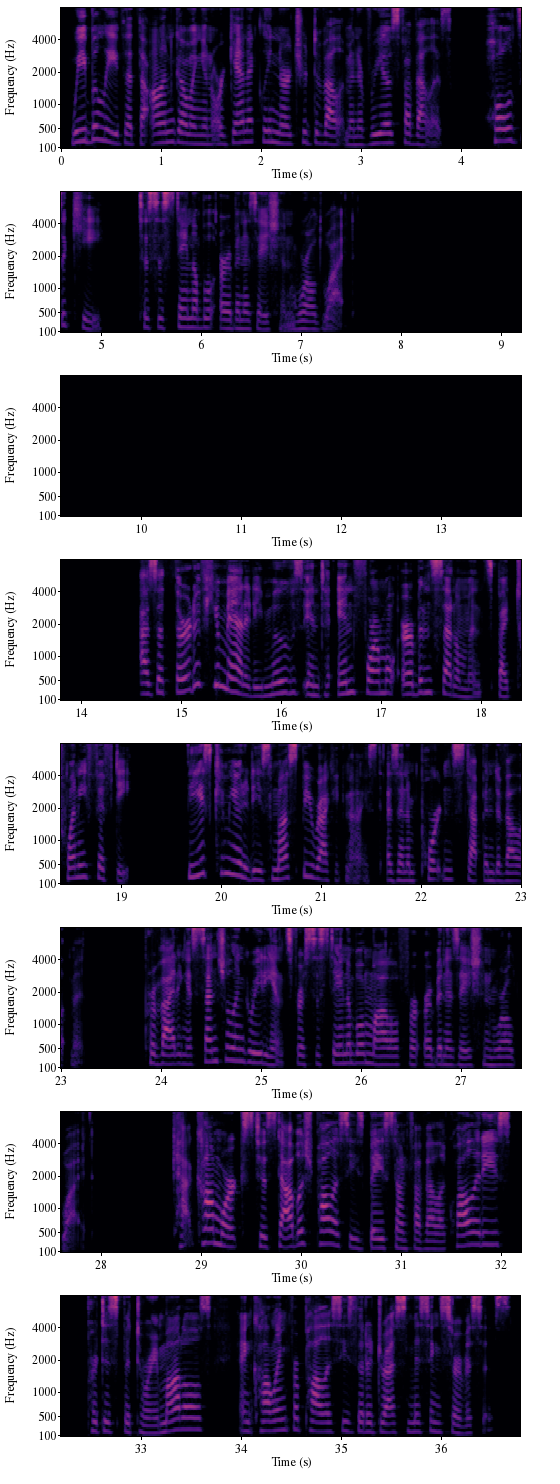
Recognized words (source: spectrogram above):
We believe that the ongoing and organically nurtured development of Rio's favelas holds a key to sustainable urbanization worldwide. As a third of humanity moves into informal urban settlements by 2050, these communities must be recognized as an important step in development, providing essential ingredients for a sustainable model for urbanization worldwide. CATCOM works to establish policies based on favela qualities, participatory models, and calling for policies that address missing services.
